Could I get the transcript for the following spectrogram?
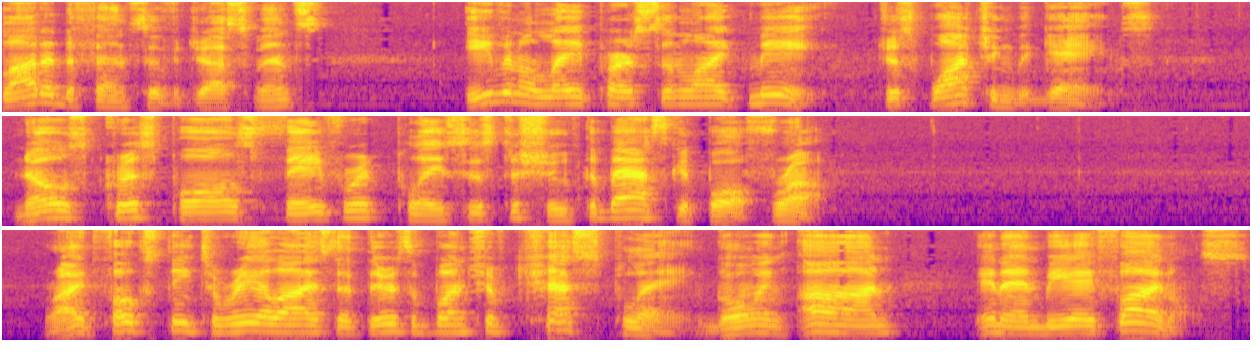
lot of defensive adjustments. Even a layperson like me, just watching the games, knows Chris Paul's favorite places to shoot the basketball from. Right? Folks need to realize that there's a bunch of chess playing going on in NBA Finals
